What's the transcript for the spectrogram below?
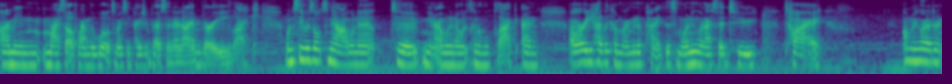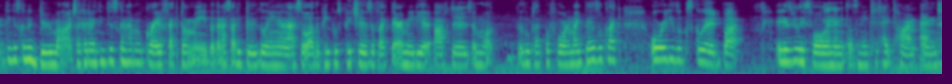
I mean myself I'm the world's most impatient person and I am very like I want to see results now I want to to you know I want to know what it's going to look like and I already had like a moment of panic this morning when I said to Ty oh my god, I don't think it's going to do much. Like, I don't think this is going to have a great effect on me. But then I started Googling and I saw other people's pictures of like their immediate afters and what it looked like before. And I'm like, theirs look like, already looks good, but it is really swollen and it does need to take time. And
